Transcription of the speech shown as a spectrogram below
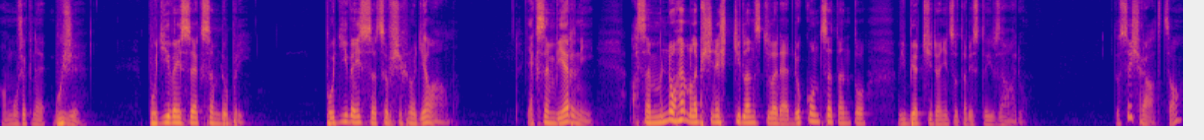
On mu řekne, bože, podívej se, jak jsem dobrý. Podívej se, co všechno dělám. Jak jsem věrný. A jsem mnohem lepší než tihle lidé. Dokonce tento výběrčí daní, co tady stojí vzadu. To jsi rád, co?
